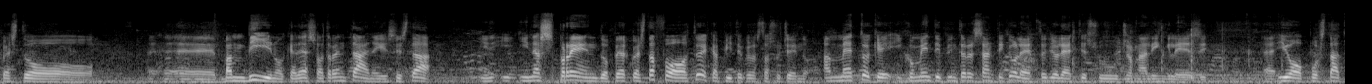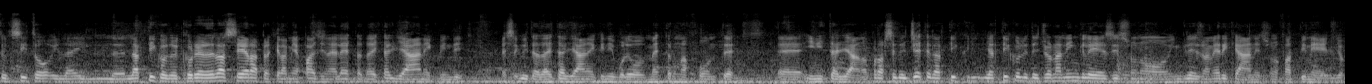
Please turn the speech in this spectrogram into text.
questo eh, bambino che adesso ha 30 anni che si sta inasprendo per questa foto e capite cosa sta succedendo. Ammetto che i commenti più interessanti che ho letto li ho letti su giornali inglesi. Eh, io ho postato l'articolo del Corriere della Sera perché la mia pagina è letta da italiani, quindi è seguita da italiani, quindi volevo mettere una fonte eh, in italiano. Però se leggete gli articoli dei giornali inglesi, sono inglesi o americani, sono fatti meglio.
